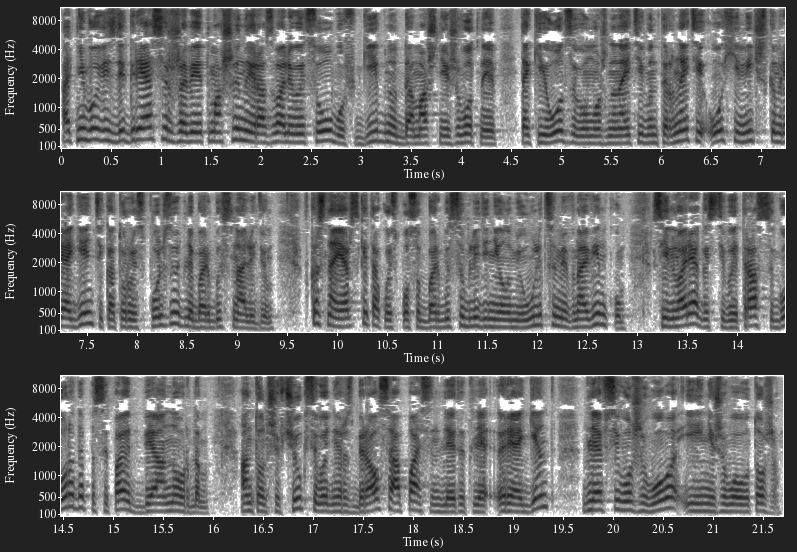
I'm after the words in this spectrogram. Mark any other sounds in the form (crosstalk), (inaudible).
От него везде грязь, ржавеют машины и разваливается обувь, гибнут домашние животные. Такие отзывы можно найти в интернете о химическом реагенте, который используют для борьбы с наледью. В Красноярске такой способ борьбы с обледенелыми улицами в новинку. С января гостевые трассы города посыпают бионордом. Антон Шевчук сегодня разбирался, опасен ли этот реагент для всего живого и неживого тоже.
